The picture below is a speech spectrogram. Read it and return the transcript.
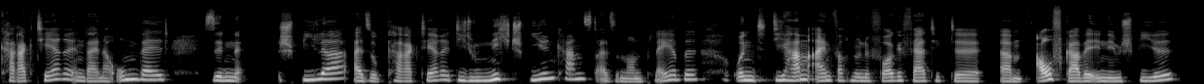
Charaktere in deiner Umwelt sind Spieler, also Charaktere, die du nicht spielen kannst, also non-playable. Und die haben einfach nur eine vorgefertigte ähm, Aufgabe in dem Spiel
